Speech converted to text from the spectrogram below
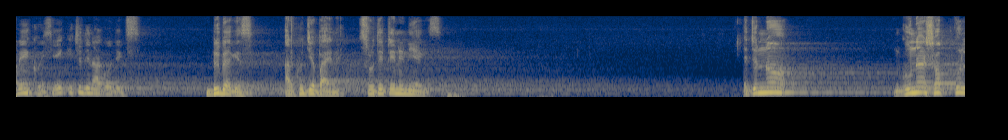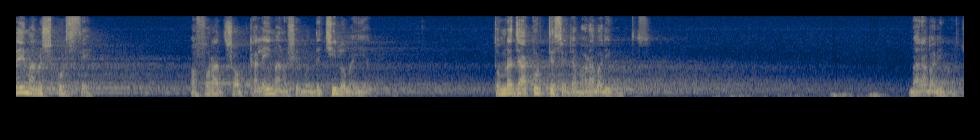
অনেক হয়েছে এই কিছুদিন আগেও দেখছি। ডুবে গেছে, আর খুঁজে পায় নাই, স্রোতে টেনে নিয়ে গেছে। এজন্য গুণা সব কালেই মানুষ করছে, অপরাধ সব কালেই মানুষের মধ্যে ছিল ভাইয়া। তোমরা যা করতেছো, এটা ভাড়াবাড়ি করতেছো। বাড়াবাড়ি করছ।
